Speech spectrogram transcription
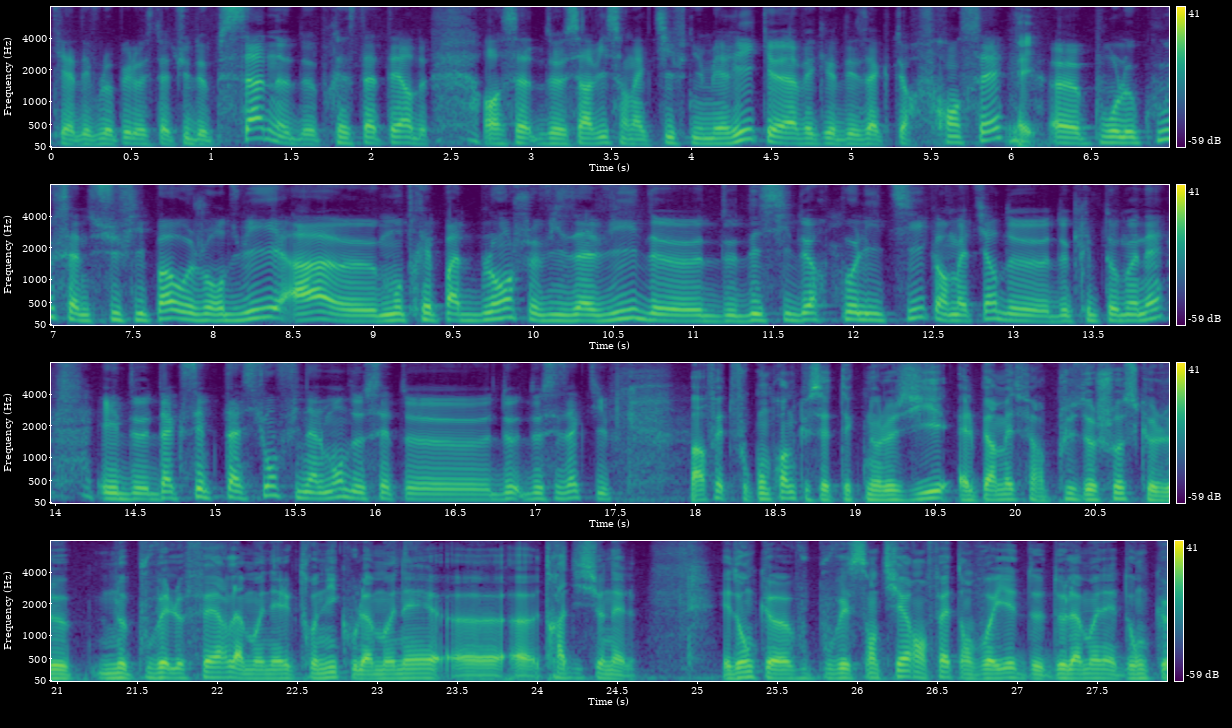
qui a développé le statut de PSAN, de prestataire de, de services en actifs numériques, avec des acteurs français. Euh, pour le coup, ça ne suffit pas aujourd'hui à euh, montrer patte blanche vis-à-vis de, décideurs politiques en matière de, crypto-monnaie et d'acceptation finalement de, cette, euh, de, ces actifs. Bah, en fait, il faut comprendre que cette technologie, elle permet de faire plus de choses que le, ne pouvait le faire la monnaie électronique ou la monnaie traditionnelle. Et donc, vous pouvez sentir en fait envoyer de, la monnaie. Donc,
